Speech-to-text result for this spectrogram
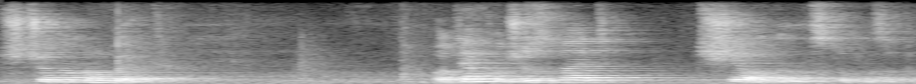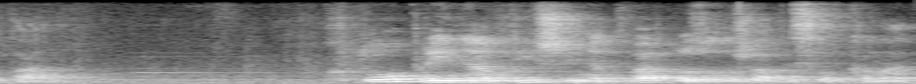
що нам робити? От я хочу задати ще одне наступне запитання. Хто прийняв рішення твердо залишатися в Канаді?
